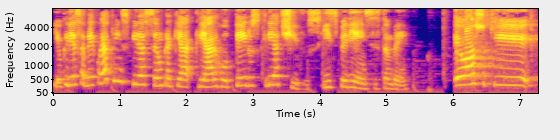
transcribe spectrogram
E eu queria saber qual é a tua inspiração para criar, criar roteiros criativos e experiências também. Eu acho que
